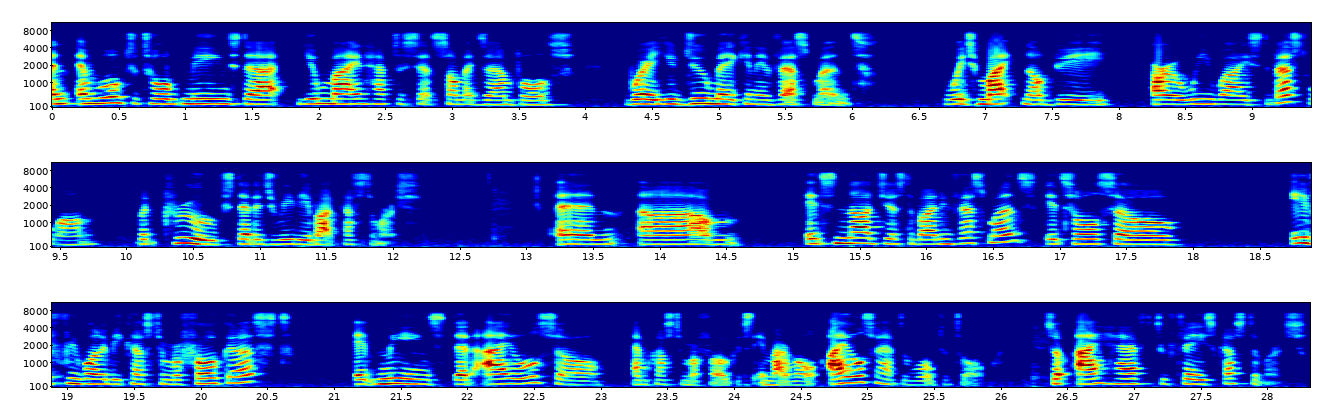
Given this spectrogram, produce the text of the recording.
And and walk the talk means that you might have to set some examples where you do make an investment, which might not be ROE wise the best one, but proves that it's really about customers. And um, it's not just about investments, it's also if we want to be customer focused, it means that I also am customer focused in my role. I also have to walk the talk. So I have to face customers.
